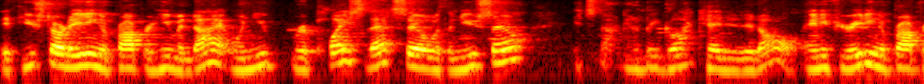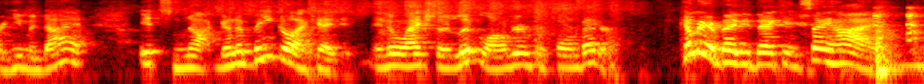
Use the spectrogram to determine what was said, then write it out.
if you start eating a proper human diet, when you replace that cell with a new cell, it's not going to be glycated at all. And if you're eating a proper human diet, it's not going to be glycated, and it'll actually live longer and perform better. Come here, baby Becky, and say hi.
